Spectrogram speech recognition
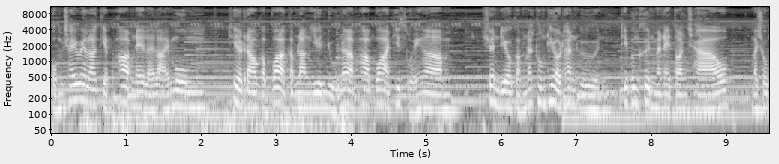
ผมใช้เวลาเก็บภาพในหลาย ๆ มุม ที่เรากับว่ากำลังยืนอยู่หน้าภาพวาดที่สวยงาม เช่นเดียวกับนักท่องเที่ยวท่านอื่น ที่เพิ่งขึ้นมาในตอนเช้า มาชม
